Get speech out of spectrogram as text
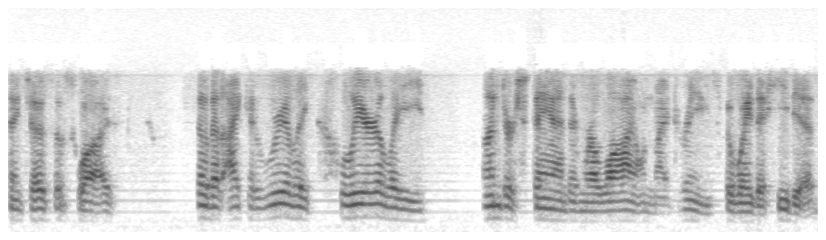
Saint Joseph's was, so that I could really clearly understand and rely on my dreams the way that he did.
